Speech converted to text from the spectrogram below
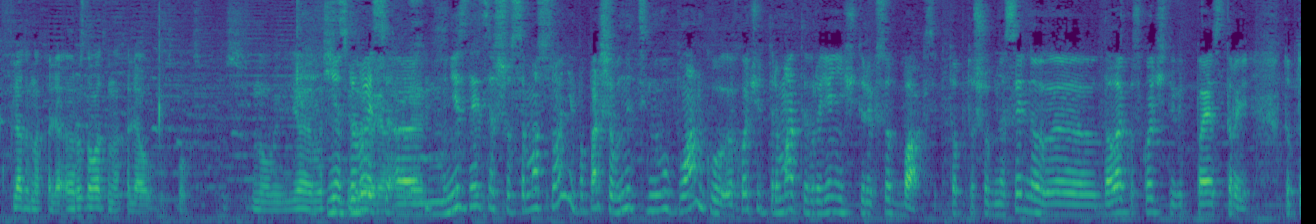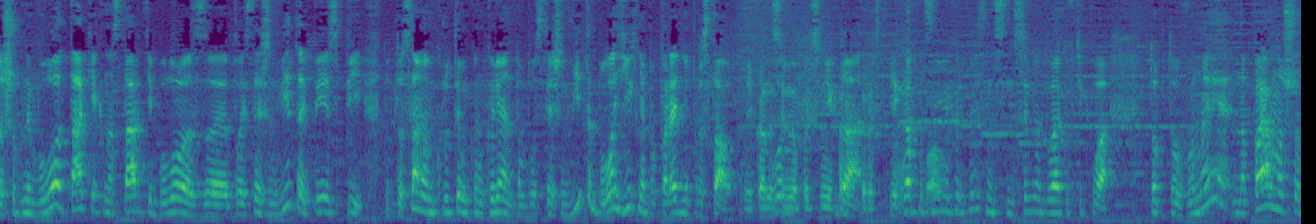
купляти на халяву, роздавати на халяву Xbox. Новий. Я лише Ні, дивись, е, мені здається, що сама Sony, по-перше, вони цінову планку е, хочуть тримати в районі 400 баксів. Тобто, щоб не сильно е, далеко скочити від PS3. Тобто, щоб не було так, як на старті було з PlayStation Vita і PSP. Тобто самим крутим конкурентом PlayStation Vita була їхня попередня приставка. Яка не сильно по ціні да, характеристика. яка по ціні характеристиці не сильно далеко втекла. Тобто вони, напевно, що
